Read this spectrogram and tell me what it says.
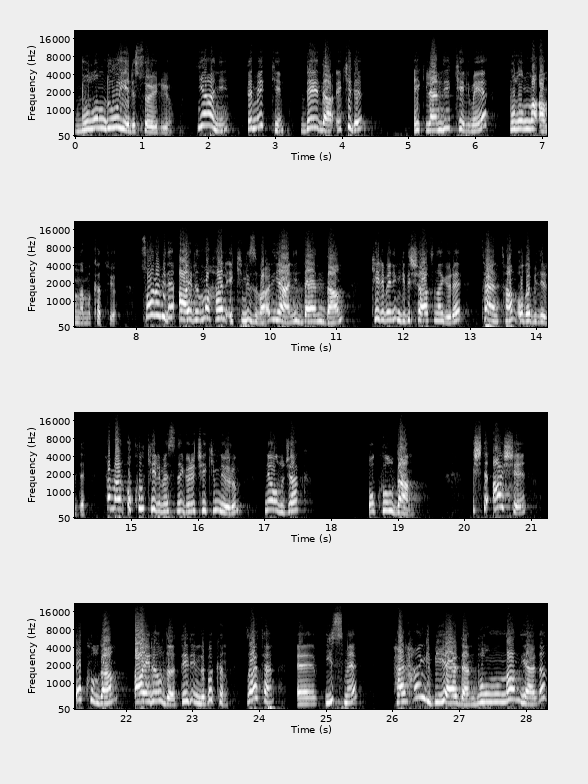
bulunduğu yeri söylüyor. Yani demek ki D'da eki de eklendiği kelimeye bulunma anlamı katıyor. Sonra bir de ayrılma hal ekimiz var. Yani den, dan. Kelimenin gidişatına göre ten, tan olabilirdi. Hemen okul kelimesine göre çekimliyorum. Ne olacak? Okuldan. İşte Ayşe okuldan ayrıldı dediğimde bakın zaten e, isme herhangi bir yerden, bulunan yerden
